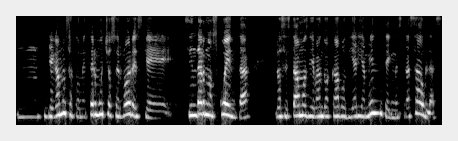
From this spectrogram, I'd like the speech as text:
mm, llegamos a cometer muchos errores que sin darnos cuenta los estamos llevando a cabo diariamente en nuestras aulas.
